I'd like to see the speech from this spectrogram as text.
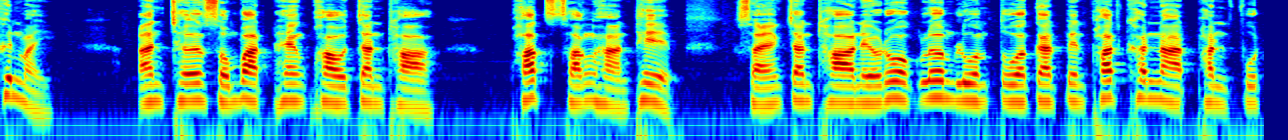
ขึ้นใหม่ อัญเชิญสมบัติแห่งเผ่าจันทา พัดสังหารเทพ แสงจันทาในโลกเริ่มรวมตัวกันเป็นพัดขนาดพันฟุต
